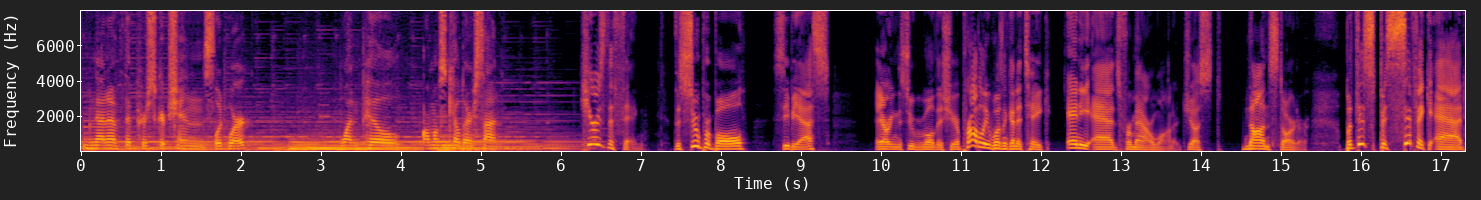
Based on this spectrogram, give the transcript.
None of the prescriptions would work. One pill almost killed our son. Here's the thing the Super Bowl, CBS, airing the Super Bowl this year, probably wasn't going to take any ads for marijuana, just non starter. But this specific ad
